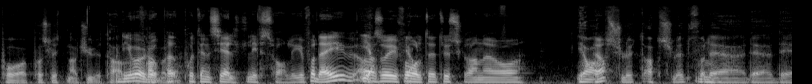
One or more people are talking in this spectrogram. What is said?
på, på, slutten av 20-tallet. De var jo da potensielt livsfarlige for deg, altså i forhold til tyskerne og Ja, absolutt. absolutt For mm. det, det, det,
